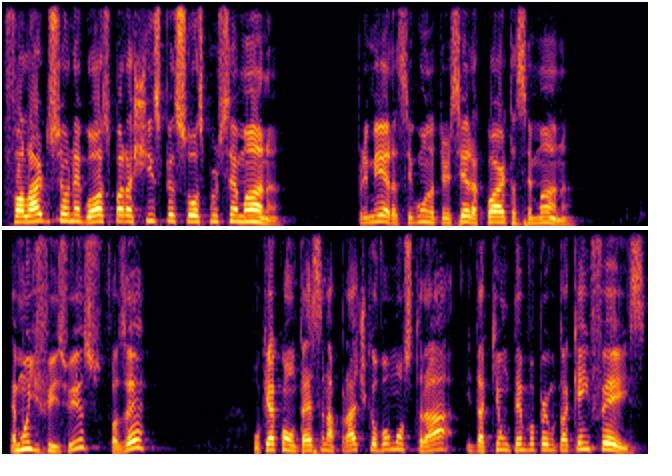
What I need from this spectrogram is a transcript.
Falar do seu negócio para X pessoas por semana. Primeira, segunda, terceira, quarta semana. É muito difícil isso, fazer? O que acontece na prática eu vou mostrar e daqui a um tempo vou perguntar quem fez.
